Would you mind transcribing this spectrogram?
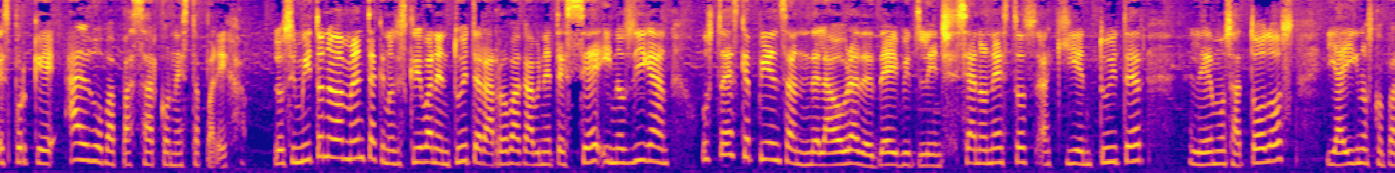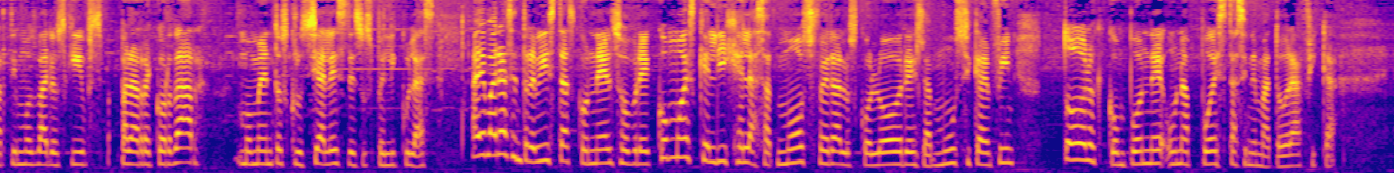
es porque algo va a pasar con esta pareja. Los invito nuevamente a que nos escriban en Twitter arroba gabinete C y nos digan ustedes qué piensan de la obra de David Lynch. Sean honestos aquí en Twitter, leemos a todos y ahí nos compartimos varios GIFs para recordar momentos cruciales de sus películas. Hay varias entrevistas con él sobre cómo es que elige las atmósferas, los colores, la música, en fin, todo lo que compone una apuesta cinematográfica.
